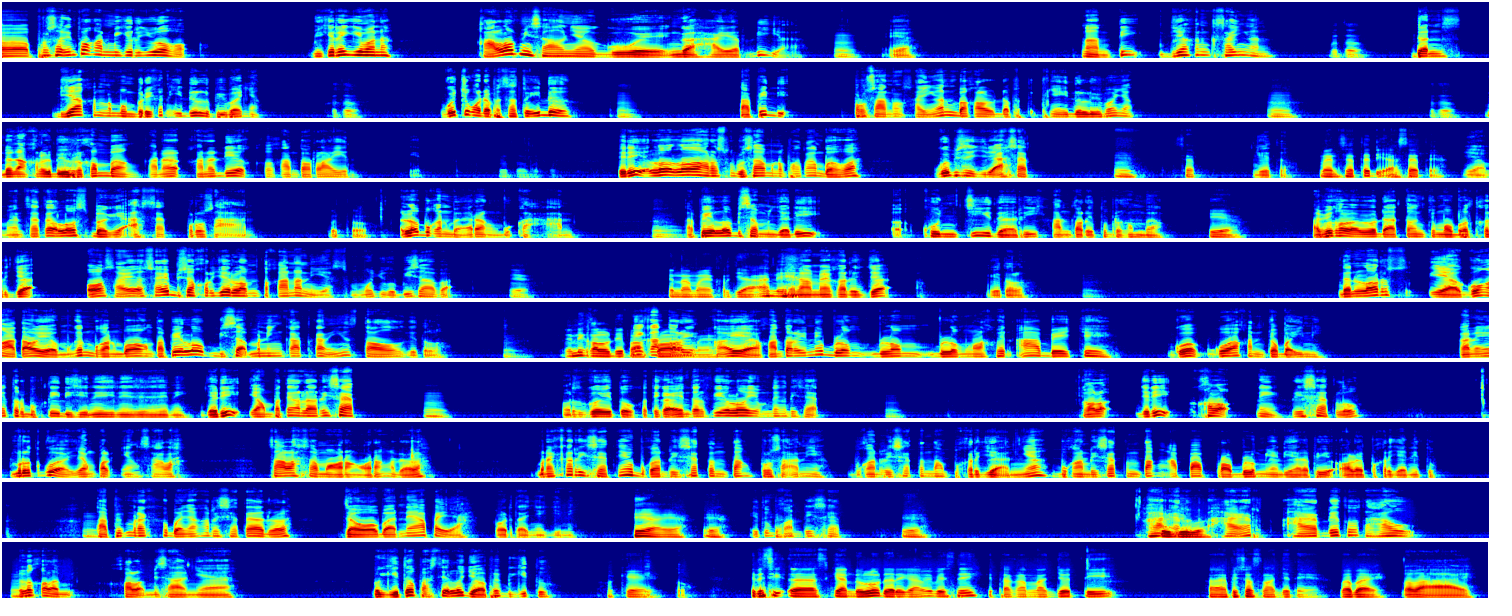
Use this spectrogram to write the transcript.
eh, perusahaan itu akan mikir juga kok. Mikirnya gimana? Kalau misalnya gue nggak hire dia, Hmm. ya, nanti dia akan kesaingan Betul. dan dia akan memberikan ide lebih banyak. Betul. Gue cuma dapat satu ide, Hmm. tapi di perusahaan saingan bakal dapat punya ide lebih banyak Hmm. Betul. dan akan lebih berkembang karena karena dia ke kantor lain. Betul, betul. Jadi lo lo harus berusaha menempatkan bahwa gue bisa jadi aset. Hmm, aset. Gitu. Mindsetnya di aset ya. Ya mindsetnya lo sebagai aset perusahaan. Betul. Lo bukan barang, bukan. Hmm. Tapi lo bisa menjadi eh, kunci dari kantor itu berkembang. Iya. Tapi kalau lo datang cuma buat kerja, oh saya saya bisa kerja dalam tekanan ya, semua juga bisa pak. Yang namanya kerjaan ya. Yang namanya kerja, gitu loh. Hmm. Dan lo harus, ya gue nggak tahu ya, mungkin bukan bohong, tapi lo bisa meningkatkan install gitu loh. Ini kalau di Ini kantor, ya. iya kantor ini belum belum belum ngelakuin A B C. Gua gua akan coba ini. Karena ini terbukti di sini sini sini sini. Jadi yang penting adalah riset. Hmm. Menurut gue itu ketika interview lo yang penting riset. Kalau jadi kalau nih riset lo, menurut gua yang yang salah salah sama orang-orang adalah mereka risetnya bukan riset tentang perusahaannya, bukan riset tentang pekerjaannya, bukan riset tentang apa problem yang dihadapi oleh pekerjaan itu. Hmm. Tapi mereka kebanyakan risetnya adalah jawabannya apa ya kalau ditanya gini. Iya, iya, iya. Itu Iya. bukan riset. Iya. HR. HR HRD tuh tahu. Hmm. Lo kalau kalau misalnya begitu pasti lo jawabnya begitu. Oke. Gitu. Jadi eh, sekian dulu dari kami Besti. Kita akan lanjut di eh, episode selanjutnya. ya. Bye bye. Bye bye.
